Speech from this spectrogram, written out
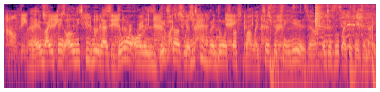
I don't think uh, everybody think all these people that's doing all of this big stuff, yo, these people been doing stuff for about like 10, 15 years, yo. It just looks like it's overnight.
